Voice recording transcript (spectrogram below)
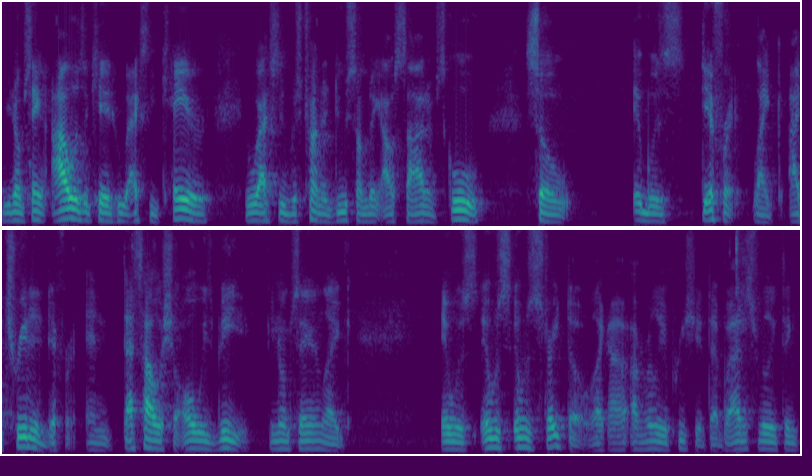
You know what I'm saying? I was a kid who actually cared, who actually was trying to do something outside of school, so it was different. Like I treated it different, and that's how it should always be. You know what I'm saying? Like it was it was it was straight though. Like I, I really appreciate that. But I just really think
